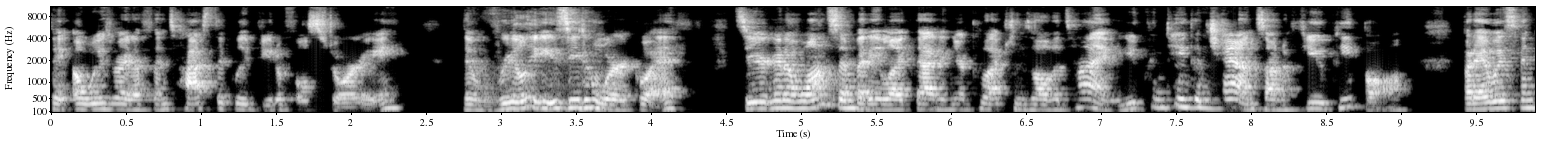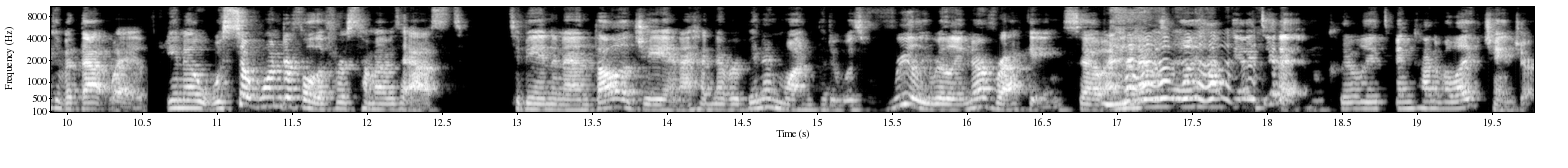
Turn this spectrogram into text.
They always write a fantastically beautiful story. They're really easy to work with. So you're going to want somebody like that in your collections all the time. You can take a mm-hmm. chance on a few people, but I always think of it that way. You know, it was so wonderful the first time I was asked to be in an anthology and I had never been in one, but it was really, really nerve wracking. So, and then I was really happy I did it. And clearly it's been kind of a life changer.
